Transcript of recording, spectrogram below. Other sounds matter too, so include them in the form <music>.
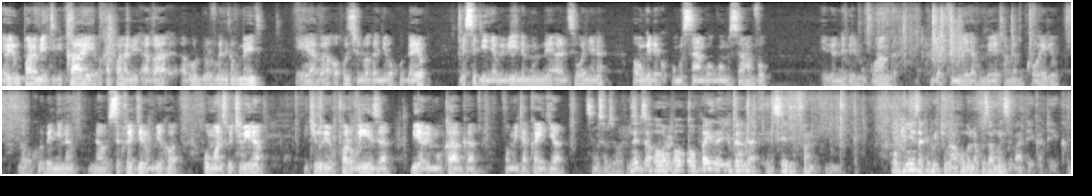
ebiri mu palamenti bikaye abodde oluvuganya gavumenti eh, aba opposition baganyira okuddayo besejinya bibiri ne munne alisiwanyana bawongeddeko omusango ogw'omusanvu. Ebyo byonna biri mu ggwanga. Tujja kutunula era ku mbeera etambula mu kkowa eryo ng'abakulu bennina nawe secretary general omumyuka w'omwanisi w'ekibiina ekirubira okutwala obuyinza biri abiri mukaaga bamuyita kaija nedda opaire uganda ensi eri fani obuyinza tebwikyulangako mu nnaku za mwezi bateekateeka.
